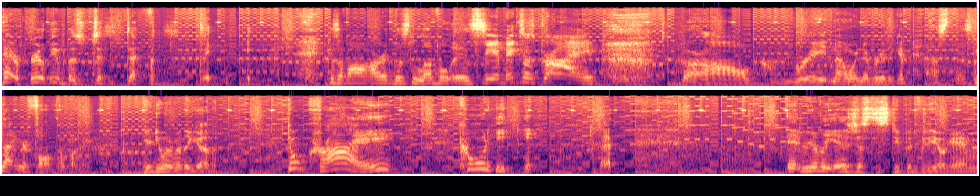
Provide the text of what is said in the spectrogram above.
that really was just devastating because of how hard this level is. See, it makes us cry. Oh, great. Now we're never going to get past this. Not your fault, though, buddy. You're doing really good. Don't cry. Cody. It really is just a stupid video game.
